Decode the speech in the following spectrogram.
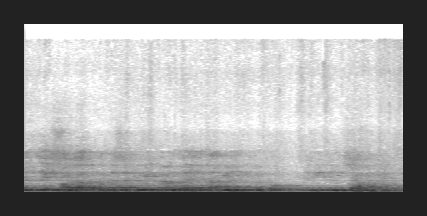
यांचे स्वागत करण्यासाठी मी करत आहे यांना विनंती करतो त्यांनी त्यांनी स्वागत केलं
